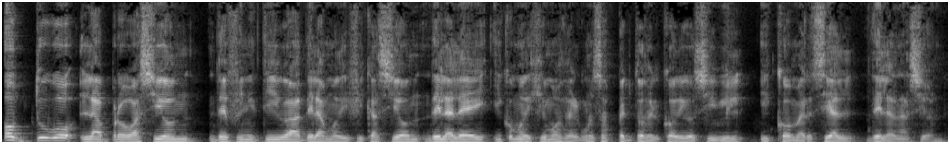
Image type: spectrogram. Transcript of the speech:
obtuvo la aprobación definitiva de la modificación de la ley y, como dijimos, de algunos aspectos del Código Civil y Comercial de la Nación.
